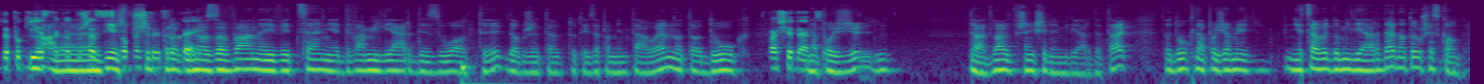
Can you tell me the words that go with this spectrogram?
dopóki no, jest taka duża wiesz, przy prognozowanej okay. wycenie 2 miliardy złotych, dobrze to tutaj zapamiętałem, no to dług 2, na poziomie Da, 2,7 miliarda, tak? To dług na poziomie niecałego miliarda, no to już jest konkret.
